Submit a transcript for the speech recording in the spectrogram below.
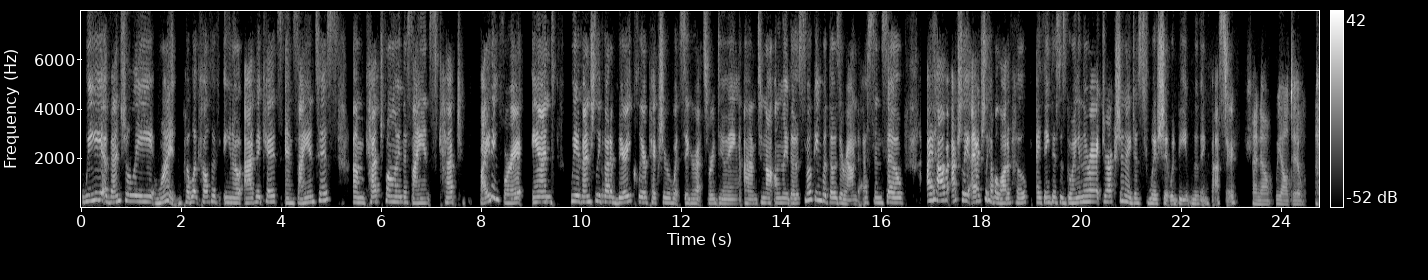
we eventually won. Public health, of, you know, advocates and scientists um, kept following the science, kept fighting for it, and we eventually got a very clear picture of what cigarettes were doing um, to not only those smoking but those around us. And so, I have actually, I actually have a lot of hope. I think this is going in the right direction. I just wish it would be moving faster. I know we all do.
